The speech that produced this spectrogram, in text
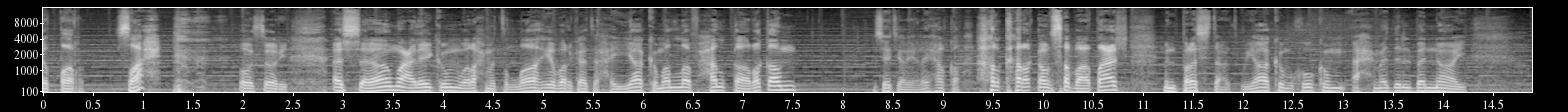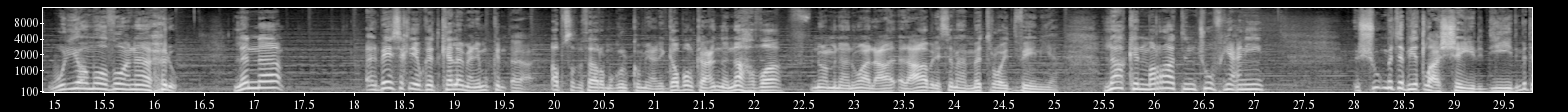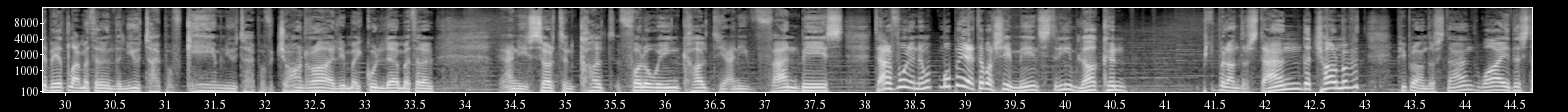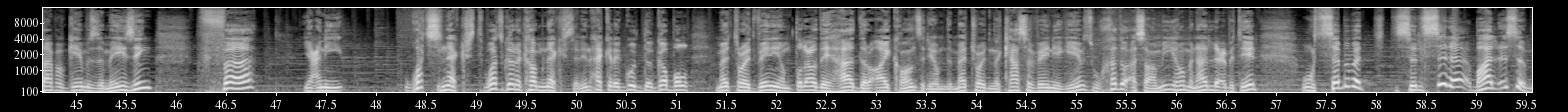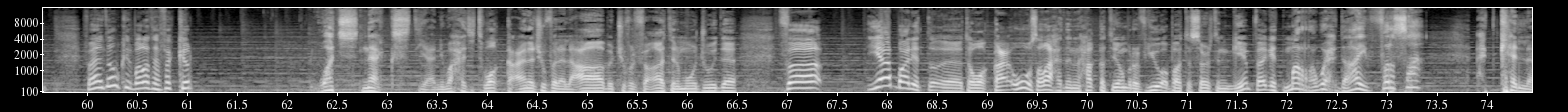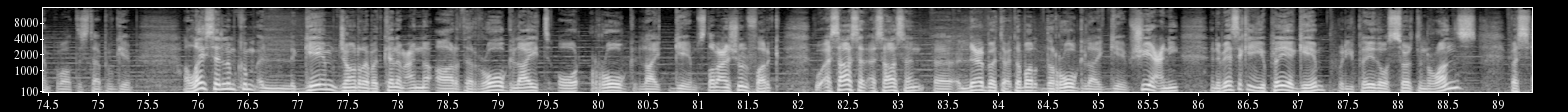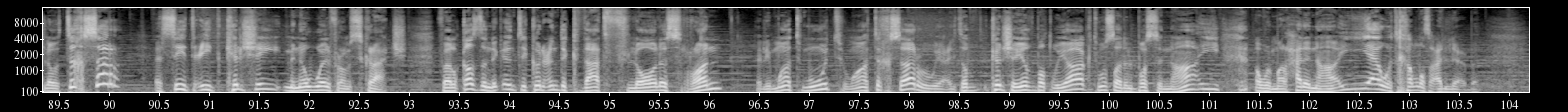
اغنيه طر صح؟ oh sorry. السلام عليكم ورحمة الله وبركاته. حياكم الله في حلقة رقم نسيت يا ريال أي حلقة؟ حلقة رقم 17 من Press Start وياكم أخوكم أحمد البناي. واليوم موضوعنا حلو لأن basically كنت أتكلم يعني ممكن آه، أبسط مثال بقول لكم يعني قبل كان عندنا نهضة نوع من أنواع الألعاب اللي اسمها Metroidvania لكن مرات نشوف يعني شو متى بيطلع الشيء الجديد؟ متى بيطلع مثلا the new type of game new type of genre اللي ما يكون له مثلا يعني certain cult following cult يعني fan base تعرفون إنه مو بيعتبر شيء mainstream لكن people understand the charm of it. People understand why this type of game is amazing. ف يعني what's next what's gonna come next يعني نحن كنا نقول قبل Metroidvania يوم طلعوا they had their icons اللي هم the Metroid the Castlevania games وخذوا أساميهم من هاللعبتين وتسببت سلسلة بهالاسم. فأنا ممكن مرات أفكر what's next يعني واحد يتوقع أنا أشوف الألعاب تشوف الفئات الموجودة. ف يا بالي توقع هو صراحة إن حقت يوم review about a certain game فقلت مرة واحدة هاي فرصة أتكلم about this type of game الله يسلمكم ال game genre بتكلم عنه are the roguelite or roguelike games طبعا شو الفرق؟ واساسا أساسا آه، اللعبة تعتبر the roguelike game شو يعني؟ إنه basically you play a game where you play those certain runs بس لو تخسر تصير تعيد كل شيء من أول from scratch فالقصد إنك أنت يكون عندك that flawless run اللي ما تموت وما تخسر ويعني تض... كل شيء يضبط وياك توصل لل boss النهائي أو المرحلة النهائية وتخلص على اللعبة.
